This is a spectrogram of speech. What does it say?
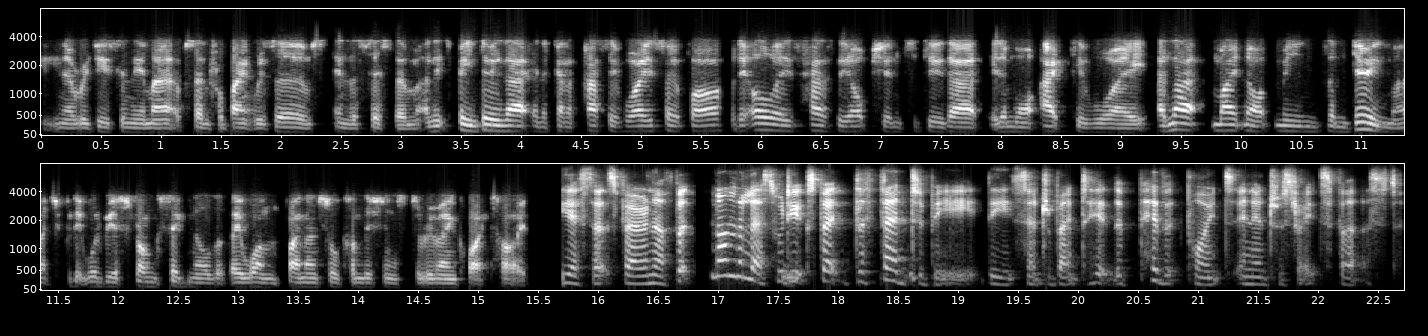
you know, reducing the amount of central bank reserves in the system. And it's been doing that in a kind of passive way so far, but it always has the option to do that in a more active way. And that might not mean them doing much, but it would be a strong signal that they want financial conditions to remain quite tight. Yes, that's fair enough. But nonetheless, would you expect the Fed to be the central bank to hit the pivot point in interest rates first?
